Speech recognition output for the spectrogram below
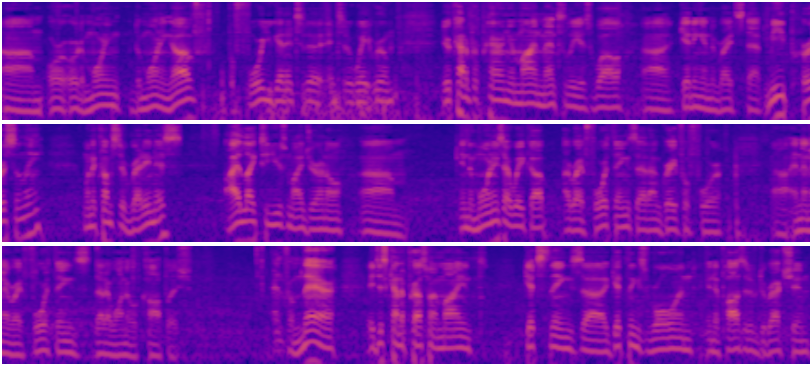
um, or, or the morning the morning of, before you get into the into the weight room, you're kind of preparing your mind mentally as well, uh, getting in the right step. Me personally, when it comes to readiness, I like to use my journal. Um, in the mornings, I wake up, I write four things that I'm grateful for, uh, and then I write four things that I want to accomplish. And from there, it just kind of pressed my mind gets things uh, get things rolling in a positive direction,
